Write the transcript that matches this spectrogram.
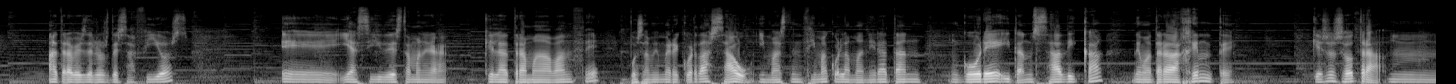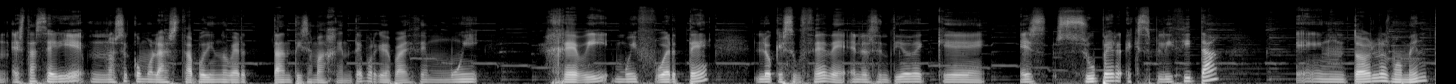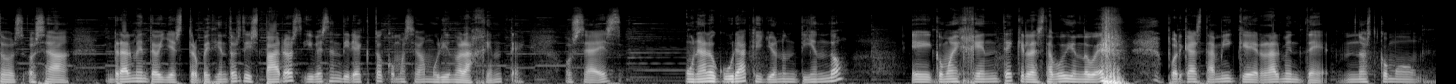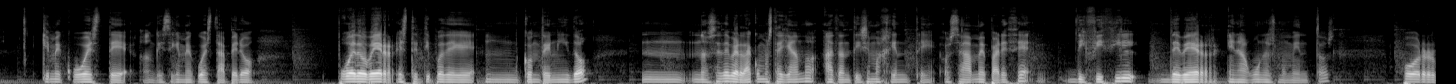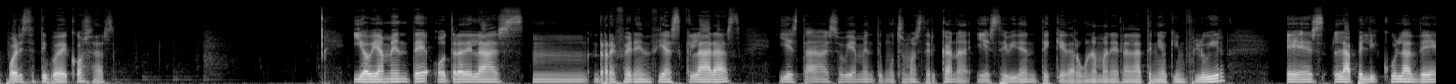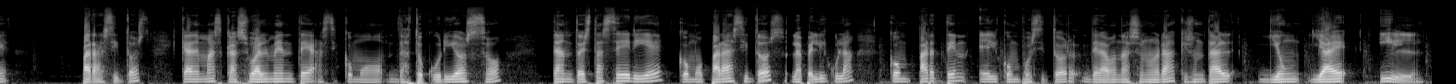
a través de los desafíos eh, y así de esta manera que la trama avance, pues a mí me recuerda a Sao y más de encima con la manera tan gore y tan sádica de matar a la gente. Que eso es otra. Mm, esta serie no sé cómo la está pudiendo ver tantísima gente porque me parece muy heavy, muy fuerte lo que sucede, en el sentido de que es súper explícita en todos los momentos. O sea, realmente oyes tropecientos disparos y ves en directo cómo se va muriendo la gente. O sea, es una locura que yo no entiendo. Eh, cómo hay gente que la está pudiendo ver. Porque hasta a mí que realmente no es como que me cueste, aunque sí que me cuesta, pero puedo ver este tipo de mm, contenido Mm, no sé de verdad cómo está llegando a tantísima gente. O sea, me parece difícil de ver en algunos momentos por, este tipo de cosas. Y obviamente otra de las mm, referencias claras, y esta es obviamente mucho más cercana y es evidente que de alguna manera la ha tenido que influir, es la película de Parásitos, que además casualmente, así como dato curioso, tanto esta serie como Parásitos, la película, comparten el compositor de la banda sonora, que es un tal Jung Jae Il,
